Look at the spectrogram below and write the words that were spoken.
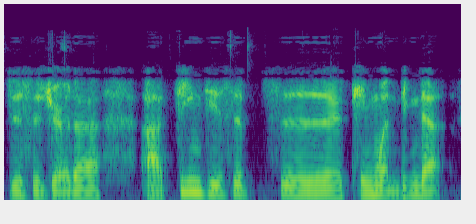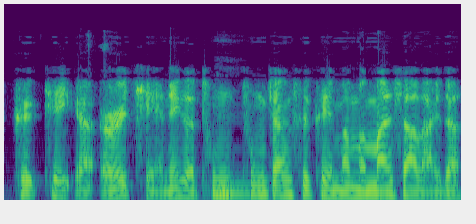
只是觉得啊经济是是挺稳定的。可可以呃，而且那个通通胀是可以慢慢慢下来的，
